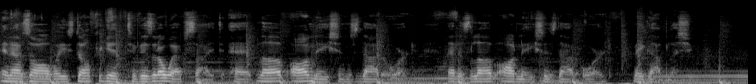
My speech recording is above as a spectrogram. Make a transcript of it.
And as always, don't forget to visit our website at loveallnations.org. That is loveallnations.org. May God bless you.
